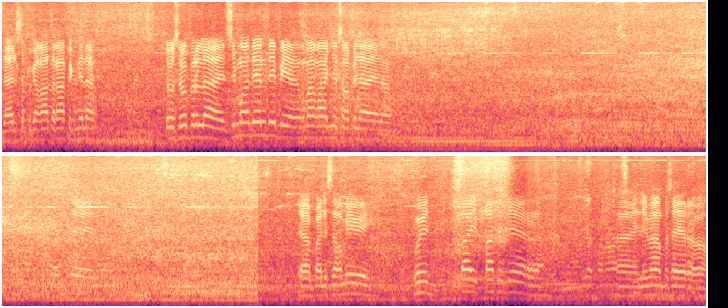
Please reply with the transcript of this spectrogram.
Dahil sa pagkakatraffic nila. So, super light. Si mga DLTV, ano, kumakain nyo sa kabila, yan, oh. Content. Yan, palis na kami with 5 passenger. Ah, lima pasahero.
